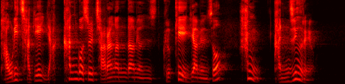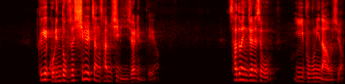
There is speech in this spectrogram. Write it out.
바울이 자기의 약한 것을 자랑한다면 그렇게 얘기하면서 한 간증을 해요. 그게 고린도 후서 11장 32절인데요. 사도행전에서 이 부분이 나오죠.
